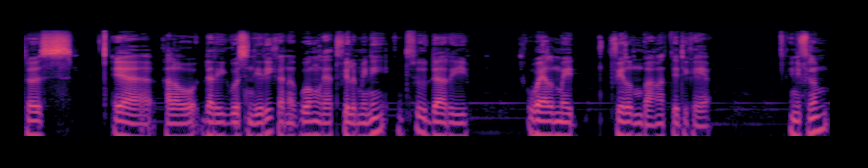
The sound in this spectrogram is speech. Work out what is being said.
Terus ya kalau dari gue sendiri karena gue ngeliat film ini itu dari well made film banget. Jadi kayak ini film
